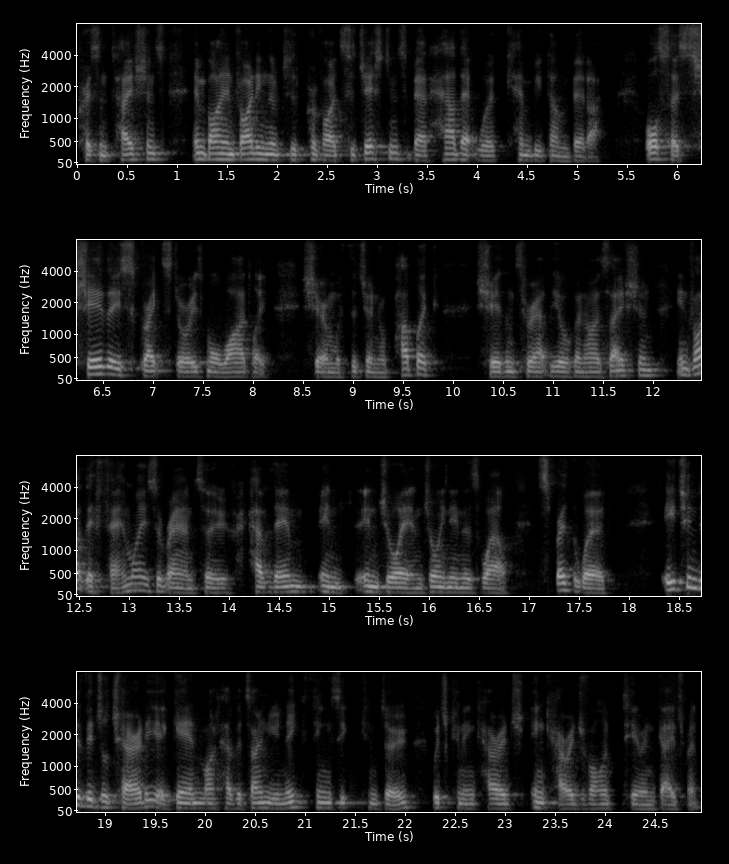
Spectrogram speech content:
presentations, and by inviting them to provide suggestions about how that work can be done better. Also, share these great stories more widely. Share them with the general public, share them throughout the organisation, invite their families around to have them in, enjoy and join in as well. Spread the word. Each individual charity, again, might have its own unique things it can do, which can encourage, encourage volunteer engagement.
